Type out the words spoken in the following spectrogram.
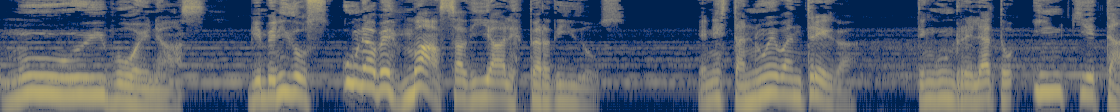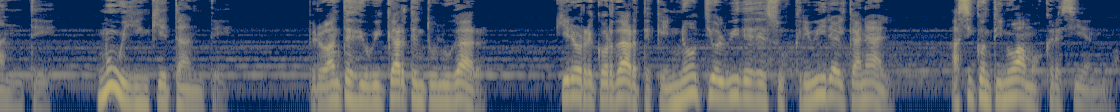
Muy buenas. Bienvenidos una vez más a Diales Perdidos. En esta nueva entrega tengo un relato inquietante, muy inquietante. Pero antes de ubicarte en tu lugar, quiero recordarte que no te olvides de suscribir al canal, así continuamos creciendo.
